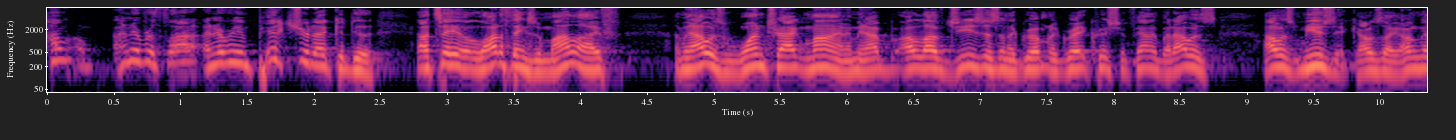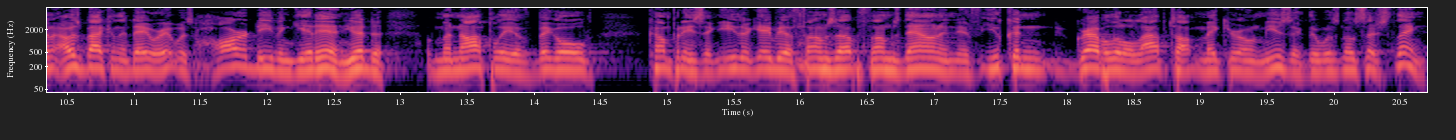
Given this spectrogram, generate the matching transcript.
How, I never thought, I never even pictured I could do it. I'll tell you a lot of things in my life. I mean, I was one track mind. I mean, I, I love Jesus and I grew up in a great Christian family, but I was, I was music. I was like, I'm gonna, I was back in the day where it was hard to even get in. You had to, a monopoly of big old companies that either gave you a thumbs up, thumbs down, and if you couldn't grab a little laptop and make your own music, there was no such thing.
